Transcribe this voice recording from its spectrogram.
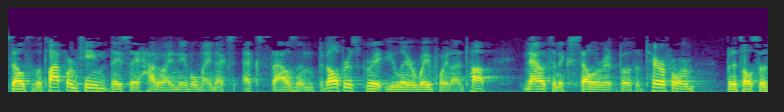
Sell to the platform team. They say, "How do I enable my next X thousand developers?" Great. You layer Waypoint on top. Now it's an accelerant both of Terraform, but it's also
